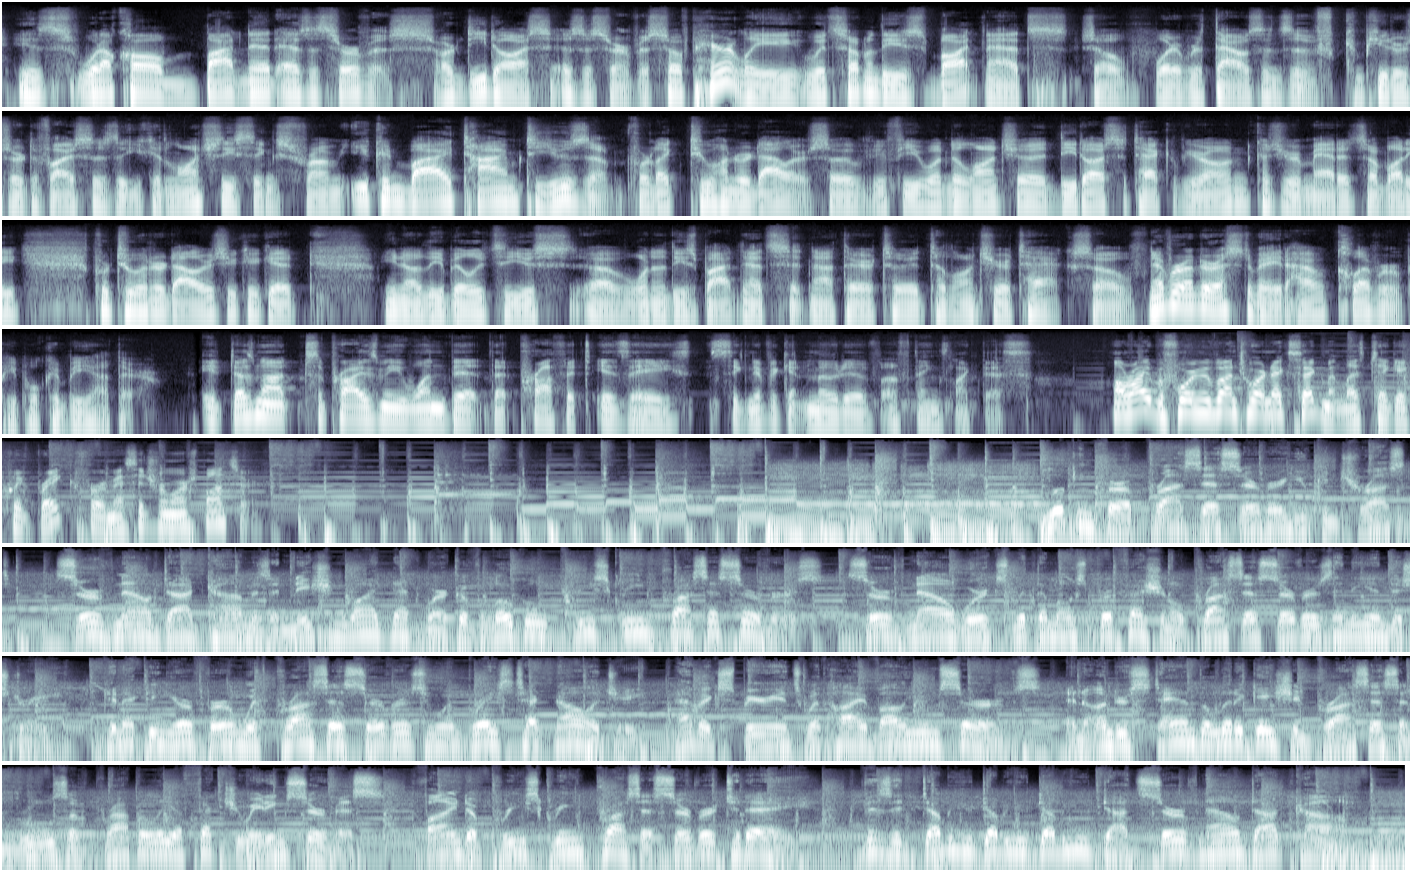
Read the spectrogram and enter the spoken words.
is what I'll call botnet as a service or DDoS as a service. So apparently, with some of these botnets, so whatever thousands of computers or devices that you can launch these things from, you can buy time to use them for like two hundred dollars. So if you wanted to launch a DDoS attack of your own because you're mad at somebody, for two hundred dollars you could get, you know, the ability to use uh, one of these botnets sitting out there to to launch your attack. So never underestimate how clever people can be out there. It does not surprise me one bit that profit is a significant motive of things like this. All right, before we move on to our next segment, let's take a quick break for a message from our sponsor. Looking for a process server you can trust? ServeNow.com is a nationwide network of local pre screened process servers. ServeNow works with the most professional process servers in the industry connecting your firm with process servers who embrace technology, have experience with high volume serves, and understand the litigation process and rules of properly effectuating service. Find a pre screened process server today. Visit www.servenow.com.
